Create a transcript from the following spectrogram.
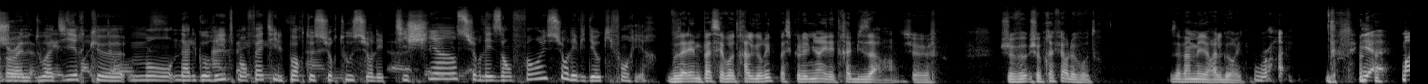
Je algorithm dois is dire que mon algorithme, en fait, il porte surtout sur les petits chiens, sur les enfants et sur les vidéos qui font rire. Vous allez me passer votre algorithme parce que le mien, il est très bizarre. hein. Je, je, veux- je préfère le vôtre. Vous avez un meilleur algorithme. Right. Yeah, my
